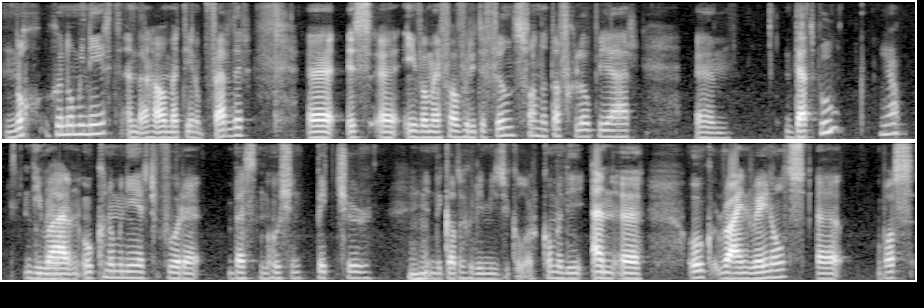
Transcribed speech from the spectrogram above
nog genomineerd? En daar gaan we meteen op verder. Eh, is eh, een van mijn favoriete films van het afgelopen jaar, ehm, Deadpool. Ja. Die waren ook genomineerd voor Best Motion Picture Mhm. in de categorie musical or comedy. En ook Ryan Reynolds was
